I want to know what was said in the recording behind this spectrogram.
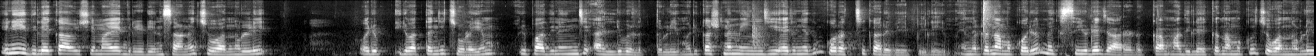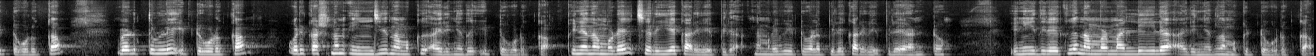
ഇനി ഇതിലേക്ക് ആവശ്യമായ ഇൻഗ്രീഡിയൻസ് ആണ്. ചുവന്നുള്ളി ഒരു ഇരുപത്തഞ്ച് ചുളയും ഒരു പതിനഞ്ച് അല്ലി വെളുത്തുള്ളിയും ഒരു കഷ്ണം ഇഞ്ചി അരിഞ്ഞതും കുറച്ച് കറിവേപ്പിലയും. എന്നിട്ട് നമുക്കൊരു മിക്സിയുടെ ജാർ എടുക്കാം. അതിലേക്ക് നമുക്ക് ചുവന്നുള്ളി ഇട്ട് കൊടുക്കാം. വെളുത്തുള്ളി ഇട്ട് കൊടുക്കാം. ഒരു കഷ്ണം ഇഞ്ചി നമുക്ക് അരിഞ്ഞത് ഇട്ട് കൊടുക്കാം. പിന്നെ നമ്മുടെ ചെറിയ കറിവേപ്പില നമ്മുടെ വീട്ടുവളപ്പിലെ കറിവേപ്പിലയാണ് കേട്ടോ ഇനി ഇതിലേക്ക് നമ്മൾ മല്ലിയില അരിഞ്ഞത് നമുക്ക് ഇട്ട് കൊടുക്കാം.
